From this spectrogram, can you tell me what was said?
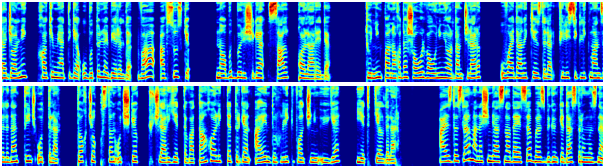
dajolning hokimiyatiga u butunlay berildi va afsuski nobud bo'lishiga sal qolar edi. Tunning panohida shovul va uning yordamchilari uvaydani kezdilar filistiklik manzilidan tinch o'tdilar. Tog' cho'qqisidan o'tishga kuchlari yetdi va tanholikda turgan ayn durhlik folchining uyiga yetib keldilar. Aziz do'stlar mana shunday asnoda esa biz bugungi dasturimizni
